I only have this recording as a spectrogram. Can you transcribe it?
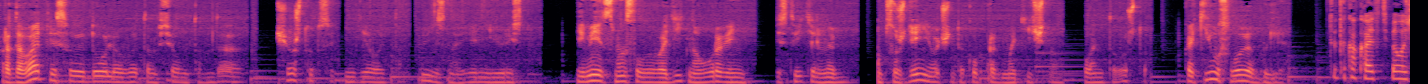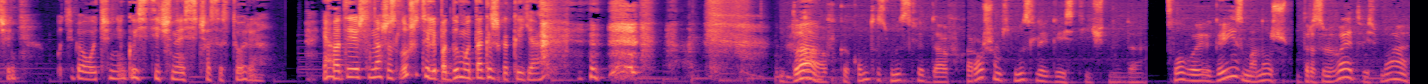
Продавать ли свою долю в этом всем, там, да, еще что-то с этим делать, там, ну, не знаю, я не юрист. Имеет смысл выводить на уровень действительно обсуждения очень такого прагматичного в плане того, что какие условия были. Это какая-то тебе очень, у тебя очень эгоистичная сейчас история. Я надеюсь, что наши слушатели подумают так же, как и я. Да, а. в каком-то смысле, да. В хорошем смысле эгоистичный, да. Слово эгоизм, оно же подразумевает весьма,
